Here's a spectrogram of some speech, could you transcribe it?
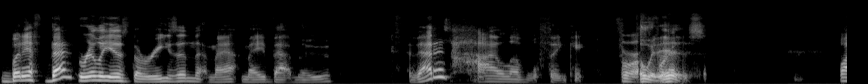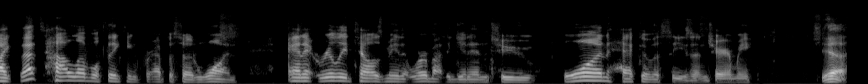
But if that really is the reason that Matt made that move, that is high level thinking for Oh, it for- is. like that's high level thinking for episode one and it really tells me that we're about to get into one heck of a season jeremy Yeah,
